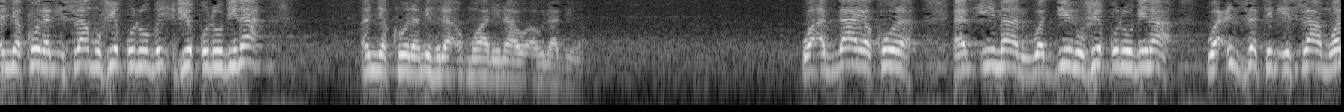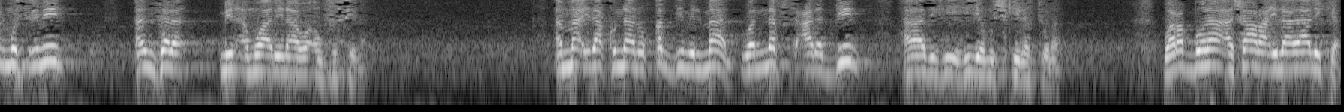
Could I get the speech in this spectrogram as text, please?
أن يكون الإسلام في قلوب في قلوبنا أن يكون مثل أموالنا وأولادنا. وأن لا يكون الإيمان والدين في قلوبنا وعزة الإسلام والمسلمين أنزل من أموالنا وأنفسنا. أما إذا كنا نقدم المال والنفس على الدين هذه هي مشكلتنا. وربنا أشار إلى ذلك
